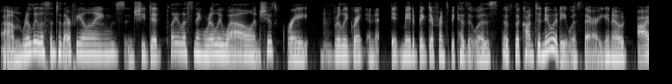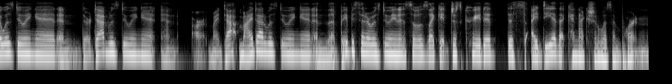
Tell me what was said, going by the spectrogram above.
um, really listened to their feelings and she did play listening really well and she was great really great and it, it made a big difference because it was the, the continuity was there you know i was doing it and their dad was doing it and our, my dad my dad was doing it and the babysitter was doing it so it was like it just created this idea that connection was important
